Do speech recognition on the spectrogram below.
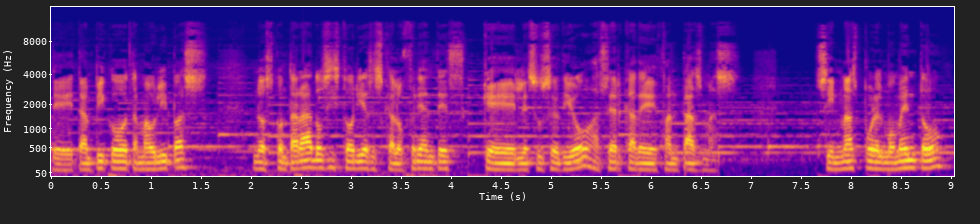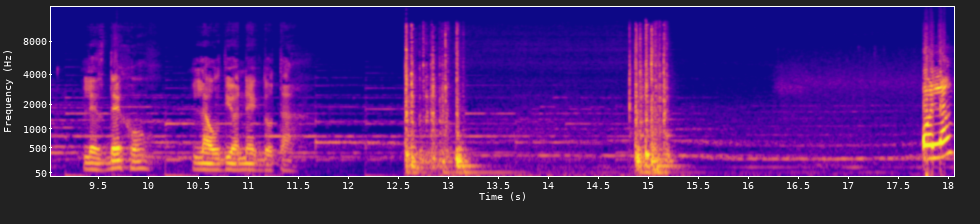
de Tampico, Tamaulipas, nos contará dos historias escalofriantes que le sucedió acerca de fantasmas. Sin más por el momento, les dejo la audioanécdota. Hola,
